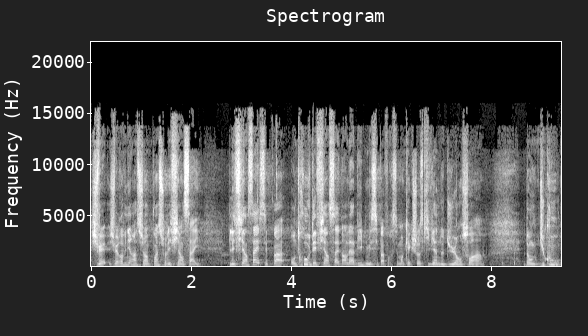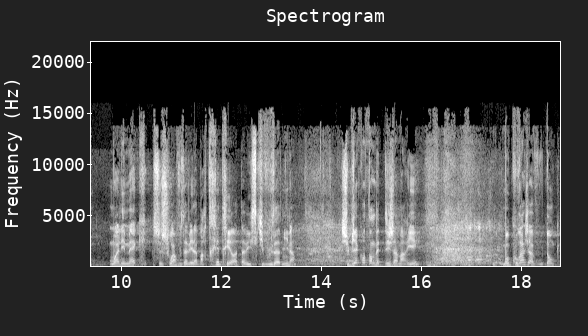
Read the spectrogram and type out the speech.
Je vais, revenir sur un point sur les fiançailles. Les fiançailles, c'est pas. On trouve des fiançailles dans la Bible, mais c'est pas forcément quelque chose qui vient de Dieu en soi. hein. Donc, du coup, moi, les mecs, ce soir, vous avez la barre très très haute avec ce qu'il vous a mis là. Je suis bien content d'être déjà marié. Bon courage à vous. Donc,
